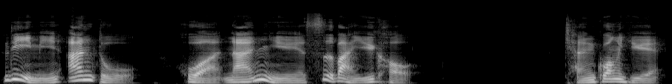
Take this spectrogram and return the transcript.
利民安堵，获男女四万余口。陈光曰：“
